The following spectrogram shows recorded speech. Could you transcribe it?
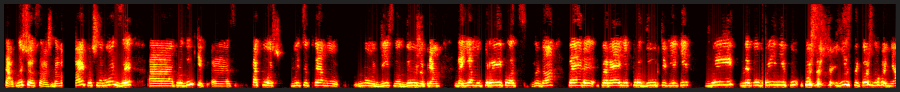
Так, ну що, Саш, давай почнемо з е, продуктів, е, також ми цю тему ну дійсно дуже прям даємо приклад, да, пере, перелік продуктів, які ми не повинні їсти кожного дня,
